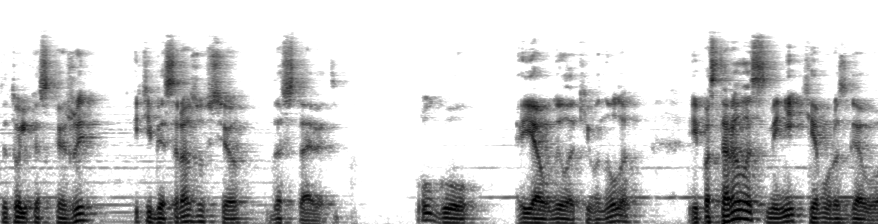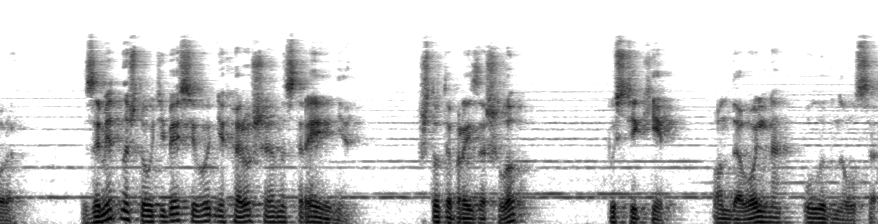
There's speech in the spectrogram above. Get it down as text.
ты только скажи, и тебе сразу все доставят. Угу. Я уныло кивнула и постаралась сменить тему разговора. Заметно, что у тебя сегодня хорошее настроение. Что-то произошло? Пустяки. Он довольно улыбнулся.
